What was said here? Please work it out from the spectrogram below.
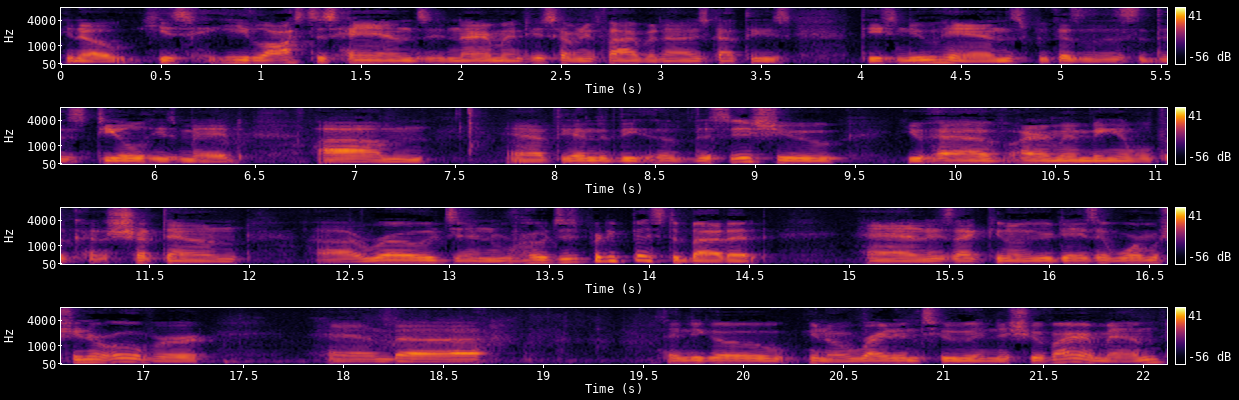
you know he's he lost his hands in Iron Man two seventy five, but now he's got these these new hands because of this this deal he's made. Um, and at the end of, the, of this issue, you have Iron Man being able to kind of shut down uh, Rhodes, and Rhodes is pretty pissed about it and he's like, you know, your days at War Machine are over, and uh, then you go, you know, right into an issue of Iron Man,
